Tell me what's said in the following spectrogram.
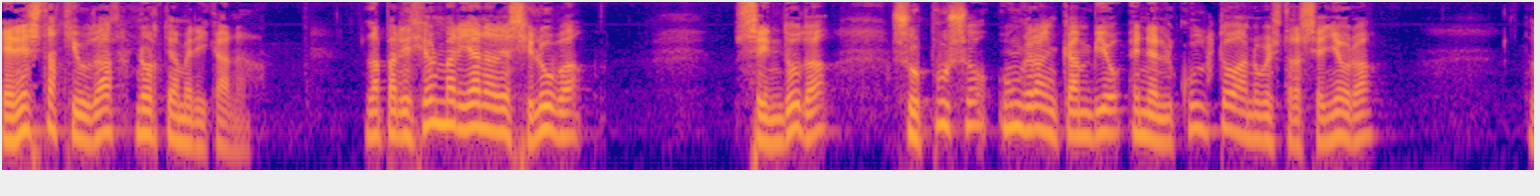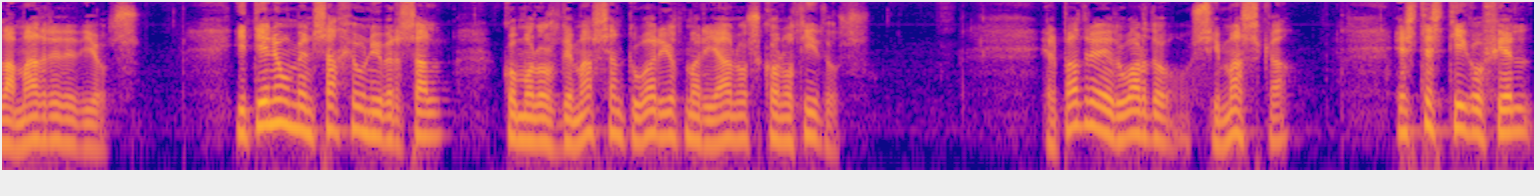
en esta ciudad norteamericana. La aparición mariana de Siluba, sin duda, supuso un gran cambio en el culto a Nuestra Señora, la Madre de Dios, y tiene un mensaje universal como los demás santuarios marianos conocidos. El padre Eduardo Simasca es testigo fiel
